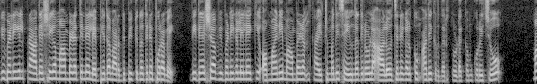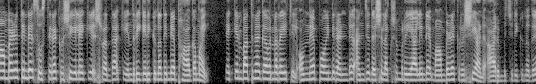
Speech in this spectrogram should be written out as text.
വിപണിയിൽ പ്രാദേശിക മാമ്പഴത്തിന്റെ ലഭ്യത വർദ്ധിപ്പിക്കുന്നതിന് പുറമെ വിദേശ വിപണികളിലേക്ക് ഒമാനി മാമ്പഴം കയറ്റുമതി ചെയ്യുന്നതിനുള്ള ആലോചനകൾക്കും അധികൃതർ തുടക്കം കുറിച്ചു. മാമ്പഴത്തിന്റെ സുസ്ഥിര കൃഷിയിലേക്ക് ശ്രദ്ധ കേന്ദ്രീകരിക്കുന്നതിന്റെ ഭാഗമായി തെക്കൻ ബാത്തിന ഗവർണറേറ്റിൽ ഒന്നേ പോയിന്റ് രണ്ട് അഞ്ച് ദശലക്ഷം റിയാലിന്റെ മാമ്പഴ കൃഷിയാണ് ആരംഭിച്ചിരിക്കുന്നത്.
